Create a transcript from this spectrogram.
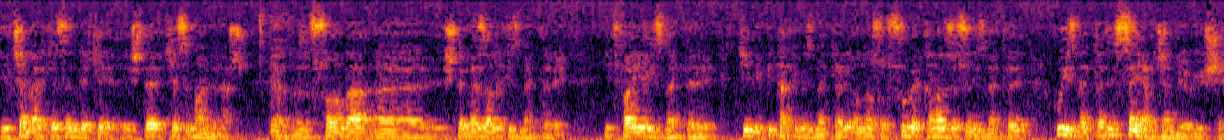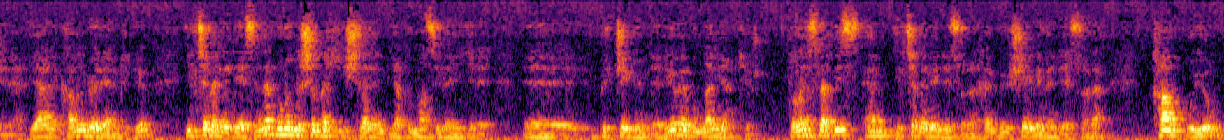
ilçe merkezindeki işte kesimhaneler, Evet. ee, Sonra e, işte mezarlık hizmetleri, itfaiye hizmetleri gibi bir takım hizmetleri, ondan sonra su ve kanalizasyon hizmetleri, bu hizmetleri sen yapacaksın diyor Büyükşehir'e. Yani kanun böyle emrediyor. İlçe belediyesinde bunun dışındaki işlerin yapılmasıyla ilgili e, bütçe gönderiyor ve bunları yapıyor. Dolayısıyla biz hem ilçe belediyesi olarak hem Büyükşehir Belediyesi olarak tam uyum,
